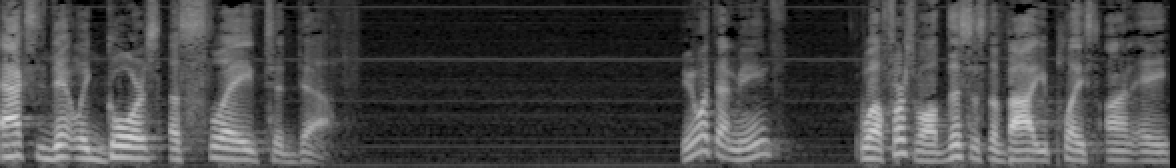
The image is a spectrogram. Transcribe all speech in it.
accidentally gores a slave to death. You know what that means? Well, first of all, this is the value placed on a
